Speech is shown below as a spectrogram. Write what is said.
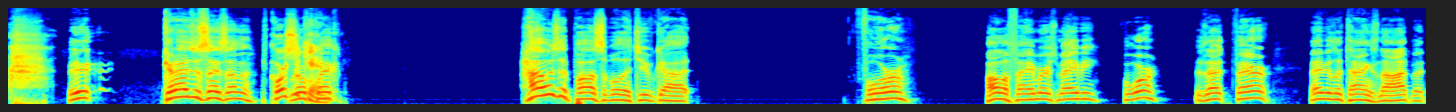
Can I just say something? Of course real you can. quick? How is it possible that you've got four Hall of Famers, maybe four? Is that fair? Maybe Letang's not, but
